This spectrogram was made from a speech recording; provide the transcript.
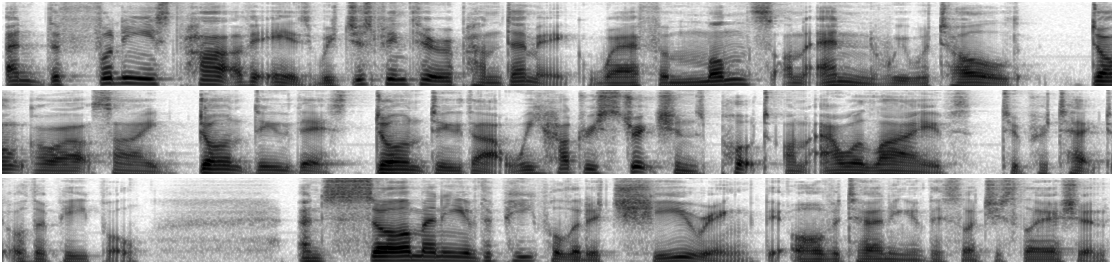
And the funniest part of it is, we've just been through a pandemic where for months on end we were told, don't go outside, don't do this, don't do that. We had restrictions put on our lives to protect other people. And so many of the people that are cheering the overturning of this legislation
